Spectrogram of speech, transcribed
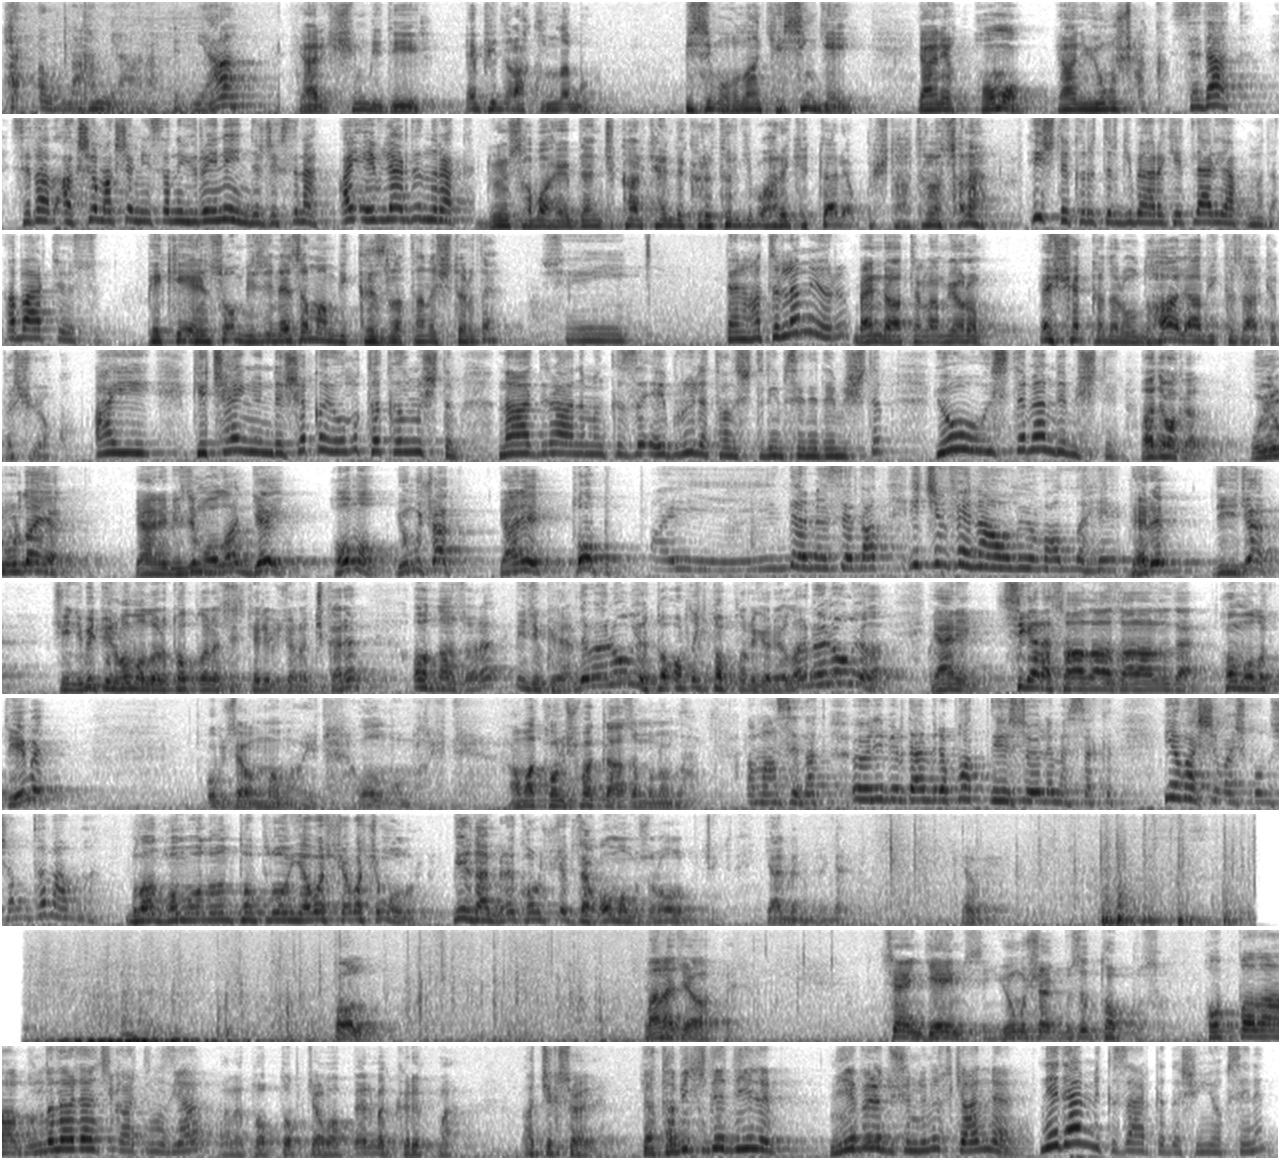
Hay Allah'ım ya Rabbim ya. Yani şimdi değil. Epidir aklında bu. Bizim oğlan kesin gay. Yani homo. Yani yumuşak. Sedat. Sedat akşam akşam insanı yüreğine indireceksin ha. Ay evlerden ırak. Dün sabah evden çıkarken de kırıtır gibi hareketler yapmıştı hatırlasana. Hiç de kırıtır gibi hareketler yapmadı. Abartıyorsun. Peki en son bizi ne zaman bir kızla tanıştırdı? Şey... Ben hatırlamıyorum. Ben de hatırlamıyorum. Eşek kadar oldu hala bir kız arkadaşı yok. Ay geçen günde şaka yolu takılmıştım. Nadire Hanım'ın kızı Ebru ile tanıştırayım seni demiştim. Yo istemem demişti. Hadi bakalım. Buyur buradan yak. Yani bizim oğlan gay, homo, yumuşak. Yani top. Ay deme Sedat. içim fena oluyor vallahi. Derim diyeceğim. Şimdi bütün homoları topları siz televizyona çıkarın. Ondan sonra bizimkiler de böyle oluyor. To- Oradaki topları görüyorlar böyle oluyorlar. Yani sigara sağlığa zararlı da homoluk değil mi? Bu bize olmamalıydı. Olmamalıydı. Ama konuşmak lazım bununla. Aman Sedat öyle birdenbire pat diye söyleme sakın. Yavaş yavaş konuşalım tamam mı? Ulan homoluğun topluğun yavaş yavaş mı olur? Birdenbire konuşacak. Sen homo musun oğlum diyecek. Gel benimle gel. Gel buraya. Oğlum. Bana cevap ver. Sen gay misin, yumuşak mısın, top musun? Hoppala, bunu da nereden çıkarttınız ya? Bana top top cevap verme, kırıtma. Açık söyle. Ya tabii ki de değilim. Niye böyle düşündünüz ki anne? Neden mi kız arkadaşın yok senin?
